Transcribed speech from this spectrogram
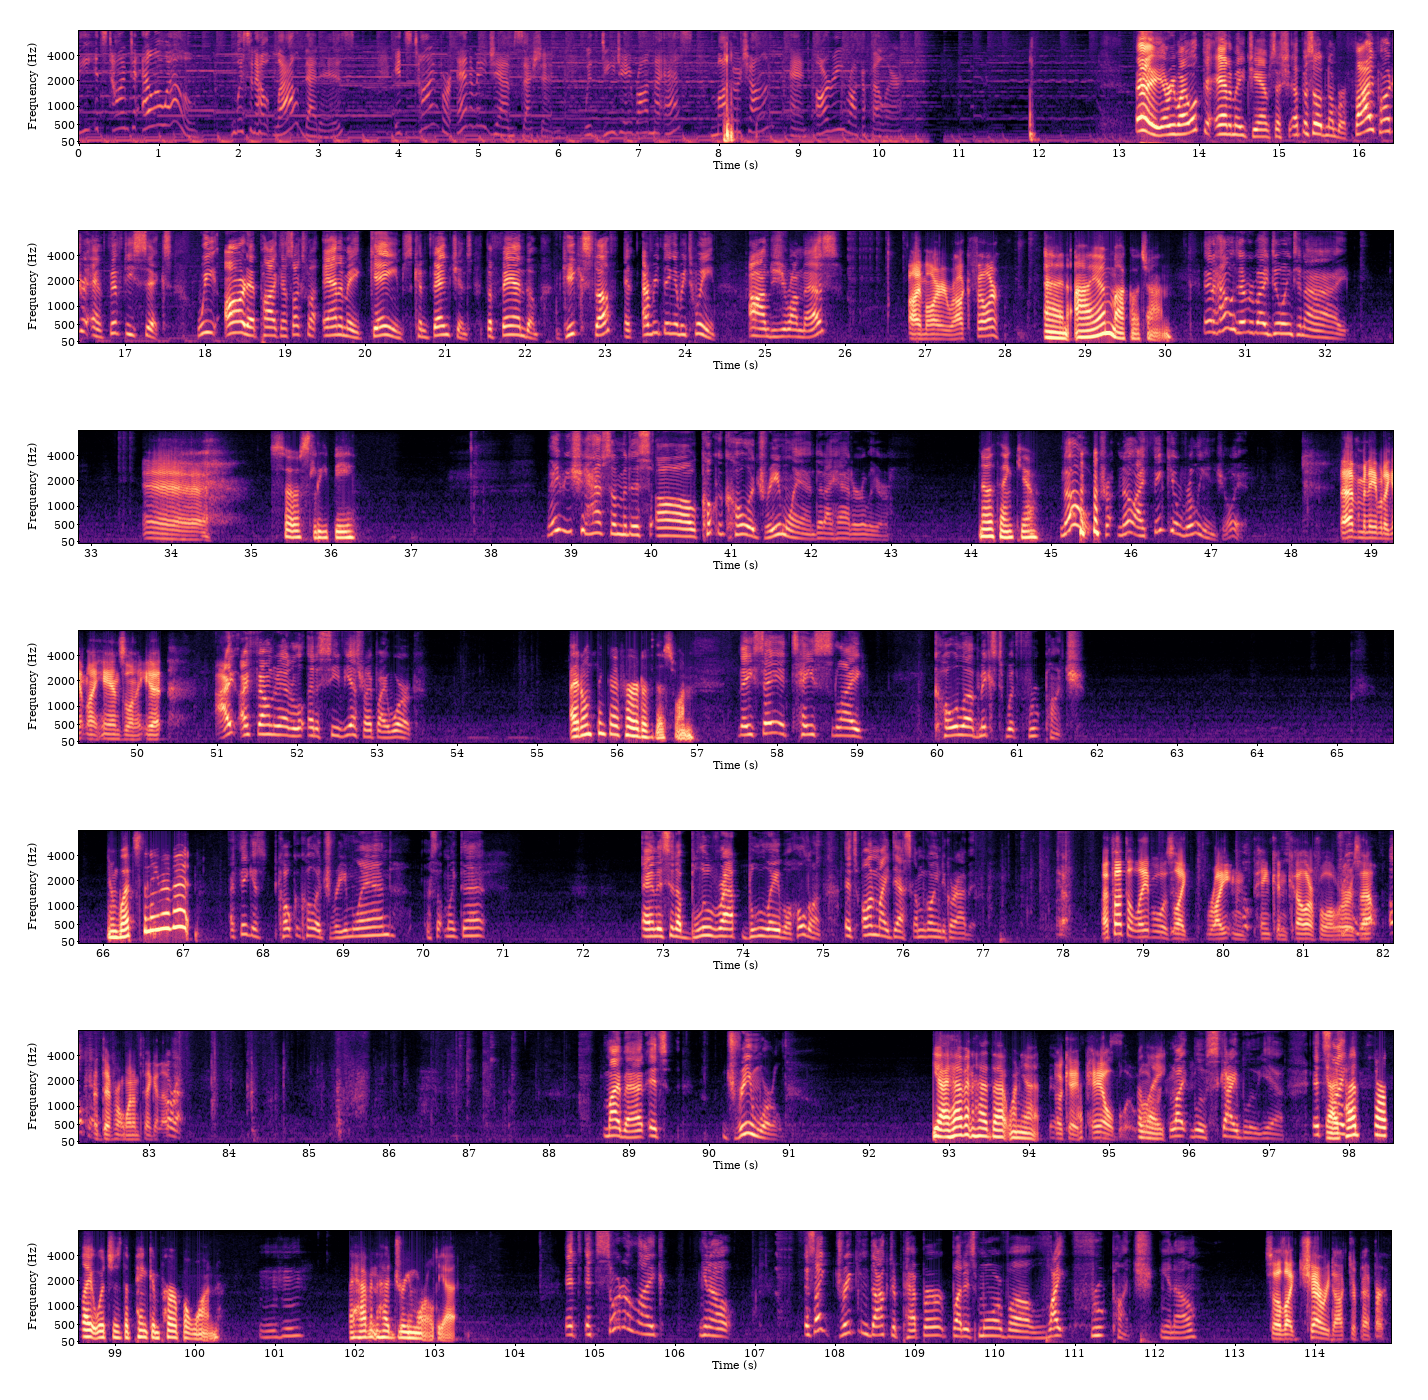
everybody. It's time to LOL. Listen out loud, that is. It's time for Anime Jam Session with DJ Ranma S, Mako chan, and Ari Rockefeller. Hey, everybody, welcome to Anime Jam Session, episode number 556. We are that podcast that talks about anime, games, conventions, the fandom, geek stuff, and everything in between. I'm DJ Ranma S. I'm Ari Rockefeller. And I am Mako chan. And how is everybody doing tonight? Eh, So sleepy. Maybe you should have some of this uh, Coca Cola Dreamland that I had earlier. No, thank you. No, tr- no, I think you'll really enjoy it. I haven't been able to get my hands on it yet. I, I found it at a, at a CVS right by work. I don't think I've heard of this one. They say it tastes like cola mixed with fruit punch. And what's the name of it? I think it's Coca Cola Dreamland or something like that. And it's in a blue wrap, blue label. Hold on. It's on my desk. I'm going to grab it. Yeah. I thought the label was like bright and pink and colorful, or is that Okay. a different one I'm thinking of? All right. My bad. It's Dream World. Yeah, I haven't had that one yet. Okay, pale blue. Starlight. Light blue, sky blue, yeah. It's Yeah, like I've had Starlight, which is the pink and purple one. hmm I haven't had Dream World yet. it, it's sort of like, you know, it's like drinking Dr. Pepper, but it's more of a light fruit punch, you know? So like cherry Dr Pepper.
